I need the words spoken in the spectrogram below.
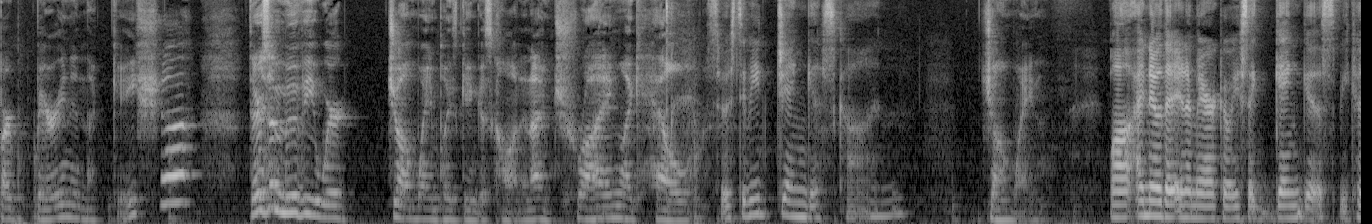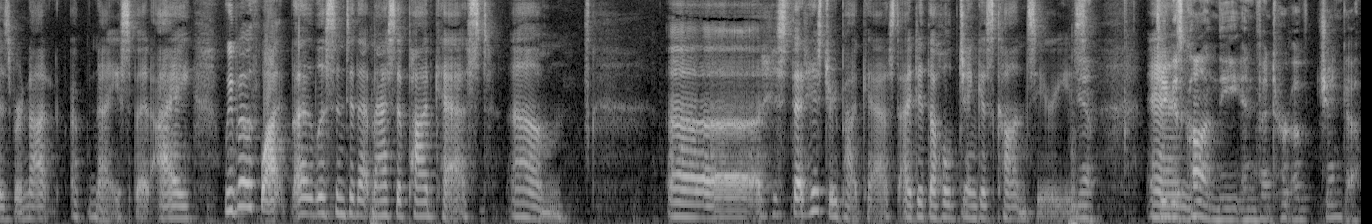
Barbarian and the Geisha? There's a movie where John Wayne plays Genghis Khan, and I'm trying like hell. It's supposed to be Genghis Khan. John Wayne. Well, I know that in America we say Genghis because we're not nice, but I we both watch, uh, listened to that massive podcast, um, uh, his, that history podcast. I did the whole Genghis Khan series. Yeah. Genghis Khan, the inventor of Jenga,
